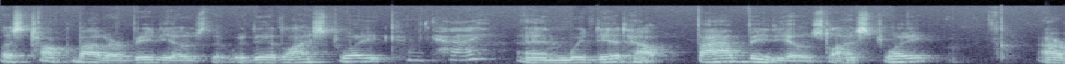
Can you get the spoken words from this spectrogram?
let's talk about our videos that we did last week. Okay. And we did have five videos last week. Our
